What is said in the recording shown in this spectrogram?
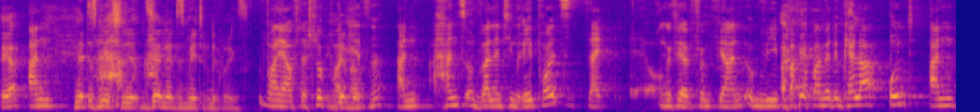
Ja. An, Nettes Mädchen, sehr nettes Mädchen übrigens. war ja auf der Schluckparty Genau. jetzt, ne? An Hans und Valentin Repolz, seit ungefähr fünf Jahren irgendwie Papa mit im Keller und an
